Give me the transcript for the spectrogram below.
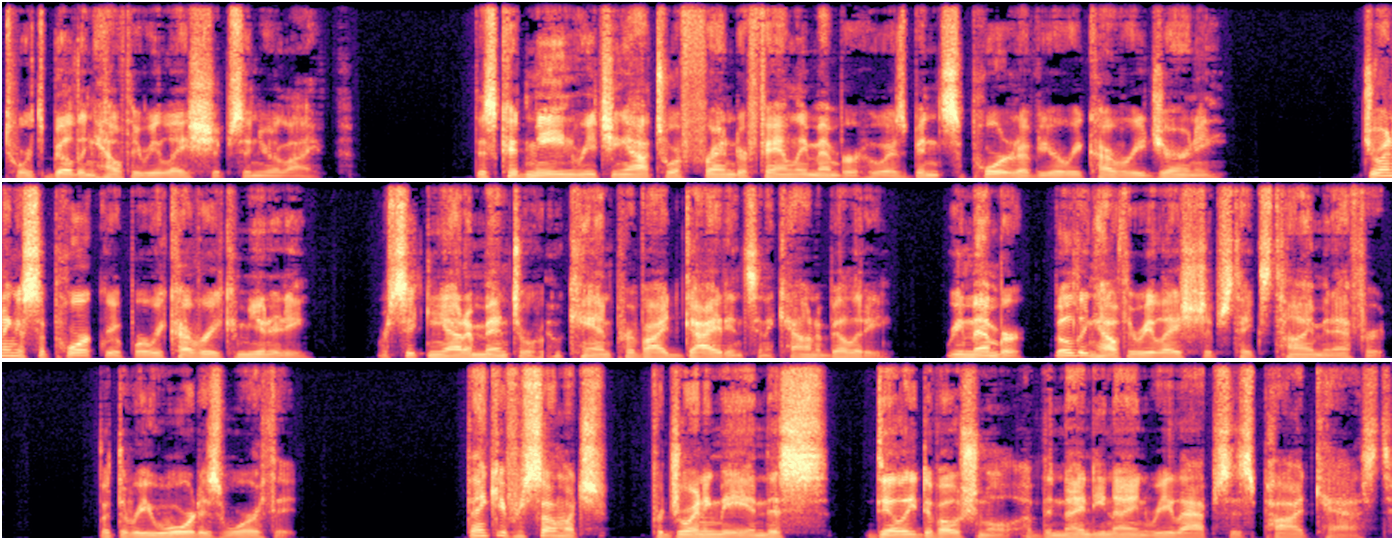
towards building healthy relationships in your life. This could mean reaching out to a friend or family member who has been supportive of your recovery journey, joining a support group or recovery community, or seeking out a mentor who can provide guidance and accountability. Remember, building healthy relationships takes time and effort, but the reward is worth it. Thank you for so much for joining me in this daily devotional of the 99 Relapses podcast.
